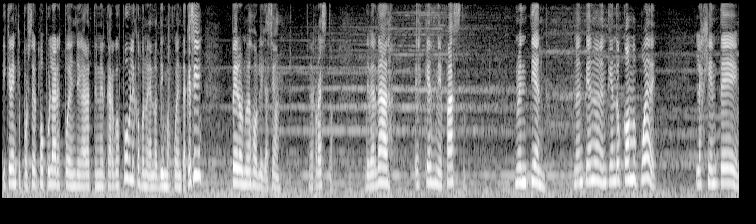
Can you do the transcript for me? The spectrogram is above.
y creen que por ser populares pueden llegar a tener cargos públicos, bueno, ya nos dimos cuenta que sí, pero no es obligación. El resto, de verdad, es que es nefasto. No entiendo, no entiendo, no entiendo cómo puede la gente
